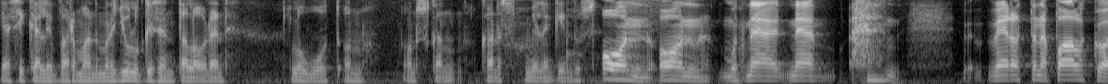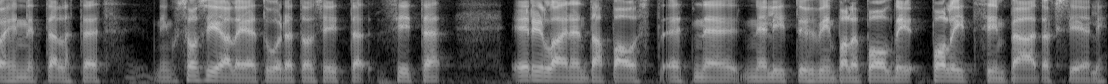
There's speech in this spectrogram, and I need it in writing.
ja sikäli varmaan julkisen talouden luvut on, on myös mielenkiintoisia. On, on, mutta nämä, nämä verrattuna palkkoihin nyt tällä, että niin sosiaalietuudet on siitä, siitä erilainen tapaus, että ne, ne liittyy hyvin paljon politi, poliittisiin päätöksiin. Eli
